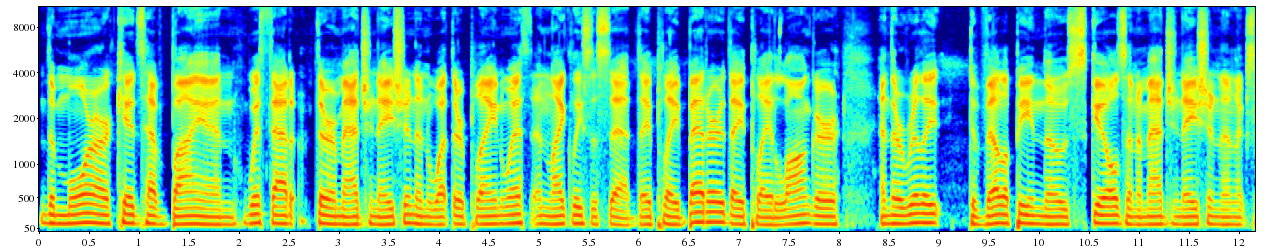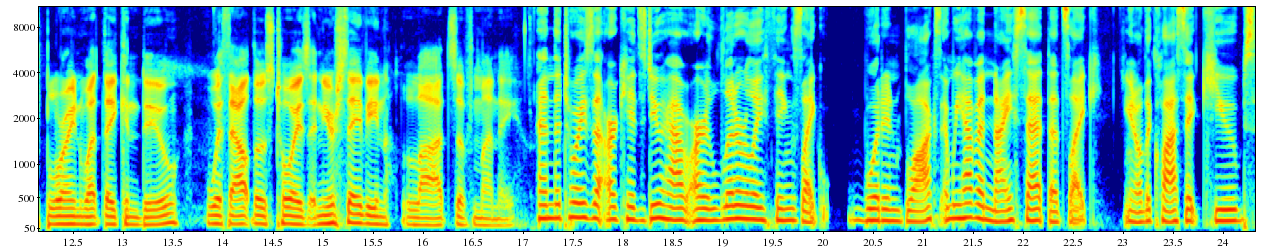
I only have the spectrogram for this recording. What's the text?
the more our kids have buy-in with that their imagination and what they're playing with. And like lisa said they play better they play longer and they're really developing those skills and imagination and exploring what they can do without those toys. And you're saving lots of money. And the toys that our kids do have are literally things like wooden blocks. And we have a nice set that's like you know the classic cubes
